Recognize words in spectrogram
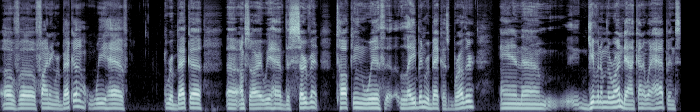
of uh, finding Rebekah. We have Rebekah uh, I'm sorry, we have the servant talking with Laban, Rebekah's brother, and um, giving him the rundown, kind of what happens.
